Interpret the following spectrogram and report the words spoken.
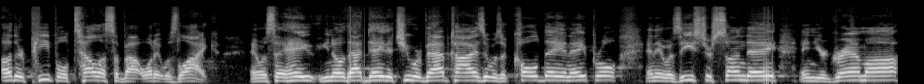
other people tell us about what it was like and we'll say, hey, you know, that day that you were baptized, it was a cold day in April, and it was Easter Sunday, and your grandma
